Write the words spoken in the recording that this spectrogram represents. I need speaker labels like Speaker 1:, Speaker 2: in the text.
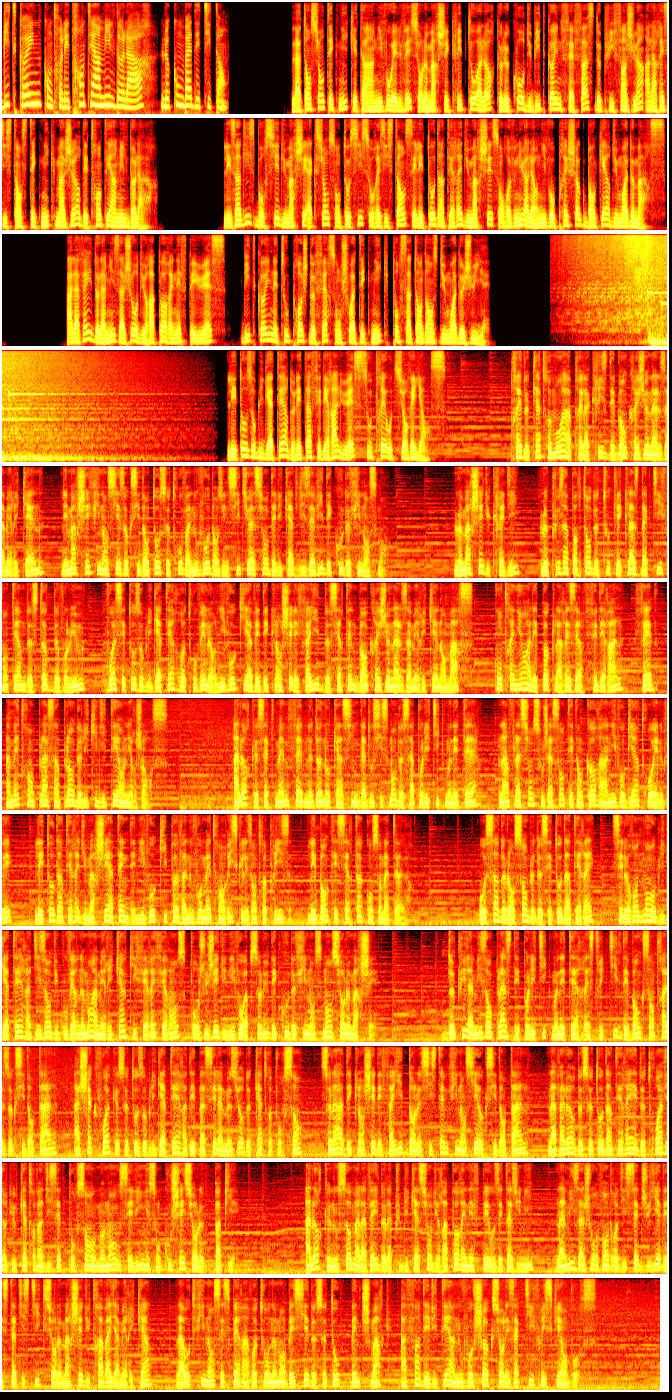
Speaker 1: Bitcoin contre les 31 000 dollars, le combat des titans.
Speaker 2: La tension technique est à un niveau élevé sur le marché crypto alors que le cours du Bitcoin fait face depuis fin juin à la résistance technique majeure des 31 000 dollars. Les indices boursiers du marché actions sont aussi sous résistance et les taux d'intérêt du marché sont revenus à leur niveau pré-choc bancaire du mois de mars. À la veille de la mise à jour du rapport NFPUS, Bitcoin est tout proche de faire son choix technique pour sa tendance du mois de juillet. Les taux obligataires de l'État fédéral US sous très haute surveillance.
Speaker 3: Près de quatre mois après la crise des banques régionales américaines, les marchés financiers occidentaux se trouvent à nouveau dans une situation délicate vis-à-vis des coûts de financement. Le marché du crédit, le plus important de toutes les classes d'actifs en termes de stock de volume, voit ses taux obligataires retrouver leur niveau qui avait déclenché les faillites de certaines banques régionales américaines en mars, contraignant à l'époque la Réserve fédérale, Fed, à mettre en place un plan de liquidité en urgence. Alors que cette même Fed ne donne aucun signe d'adoucissement de sa politique monétaire, l'inflation sous-jacente est encore à un niveau bien trop élevé, les taux d'intérêt du marché atteignent des niveaux qui peuvent à nouveau mettre en risque les entreprises, les banques et certains consommateurs. Au sein de l'ensemble de ces taux d'intérêt, c'est le rendement obligataire à 10 ans du gouvernement américain qui fait référence pour juger du niveau absolu des coûts de financement sur le marché. Depuis la mise en place des politiques monétaires restrictives des banques centrales occidentales, à chaque fois que ce taux obligataire a dépassé la mesure de 4%, cela a déclenché des faillites dans le système financier occidental, la valeur de ce taux d'intérêt est de 3,97% au moment où ces lignes sont couchées sur le papier. Alors que nous sommes à la veille de la publication du rapport NFP aux États-Unis, la mise à jour vendredi 7 juillet des statistiques sur le marché du travail américain, la haute finance espère un retournement baissier de ce taux benchmark afin d'éviter un nouveau choc sur les actifs risqués en bourse.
